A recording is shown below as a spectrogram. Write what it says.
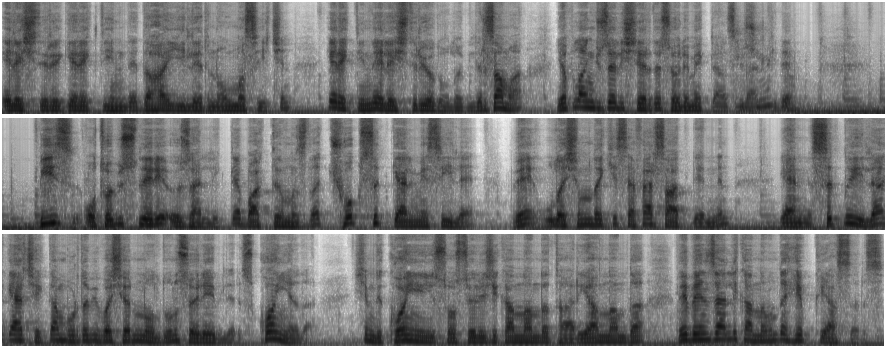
eleştiri gerektiğinde daha iyilerin olması için gerektiğinde eleştiriyor da olabiliriz ama yapılan güzel işleri de söylemek lazım belki Kesinlikle. de. Biz otobüsleri özellikle baktığımızda çok sık gelmesiyle ve ulaşımdaki sefer saatlerinin yani sıklığıyla gerçekten burada bir başarının olduğunu söyleyebiliriz. Konya'da Şimdi Konya'yı sosyolojik anlamda, tarihi anlamda ve benzerlik anlamında hep kıyaslarız.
